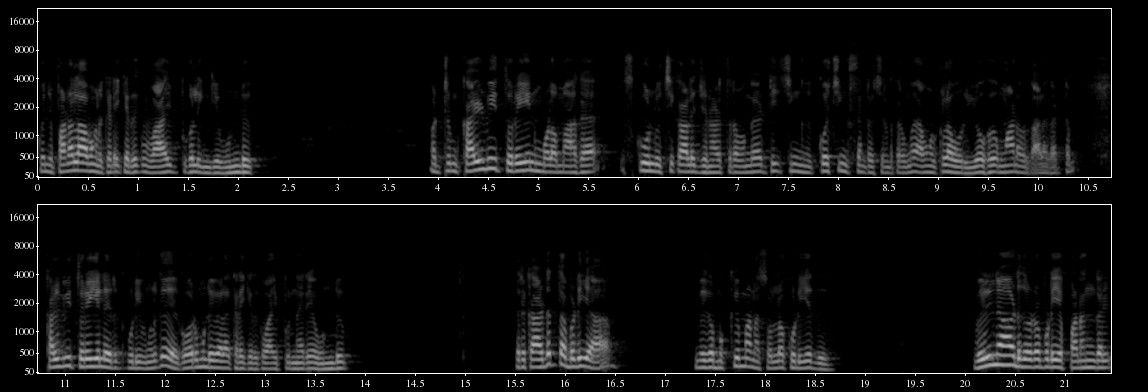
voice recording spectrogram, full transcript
கொஞ்சம் பண லாபங்கள் கிடைக்கிறதுக்கு வாய்ப்புகள் இங்கே உண்டு. மற்றும் கல்வித்துறையின் மூலமாக ஸ்கூல் வச்சு காலேஜ் நடத்துகிறவங்க டீச்சிங் கோச்சிங் சென்டர் வச்சு நடத்துகிறவங்க அவங்களுக்குலாம் ஒரு யோகமான ஒரு காலகட்டம். கல்வித்துறையில் இருக்கக்கூடியவங்களுக்கு கவர்மெண்ட் வேலை கிடைக்கிறதுக்கு வாய்ப்பு நிறைய உண்டு. இதற்கு அடுத்தபடியாக மிக முக்கியமாக நான் சொல்லக்கூடியது வெளிநாடு தொடர்புடைய பணங்கள்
